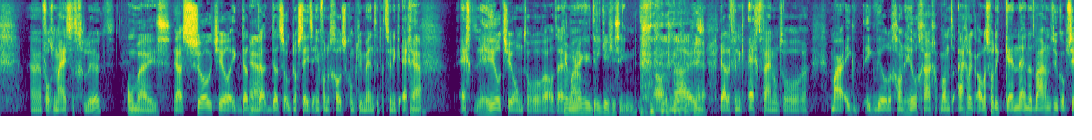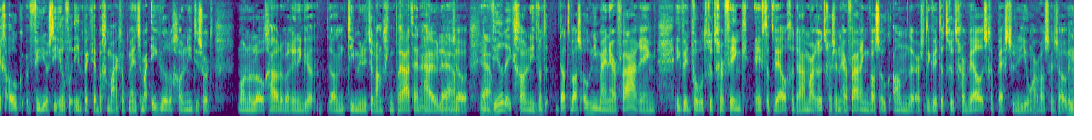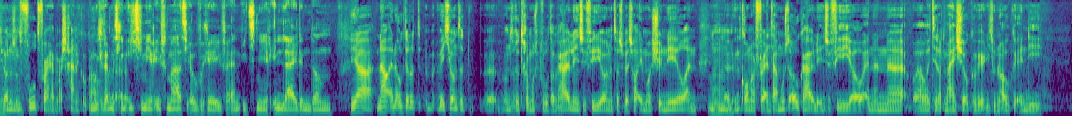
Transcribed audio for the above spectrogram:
Eh, volgens mij is dat gelukt. Onwijs. Ja, zo chill. Ik, dat, Ja. dat, dat is ook nog steeds een van de grootste complimenten. Dat vind ik echt, Ja. Echt heel chill om te horen Ik altijd. heb hem denk ik drie keer gezien. oh, nice. Ja. ja. dat vind ik echt fijn om te horen. Maar ik, ik wilde gewoon heel graag... Want eigenlijk alles wat ik kende... En dat waren natuurlijk op zich ook video's die heel veel impact hebben gemaakt op mensen. Maar ik wilde gewoon niet een soort monoloog houden... waarin ik dan tien minuten lang ging praten en huilen Ja. en zo. Ja. Dat wilde ik gewoon niet. Want dat was ook niet mijn ervaring. Ik weet bijvoorbeeld Rutger Vink heeft dat wel gedaan. Maar Rutger zijn ervaring was ook anders. Want ik weet dat Rutger wel is gepest toen hij jonger was en zo. Weet? Dus het voelt voor hem waarschijnlijk ook Dan moet je daar misschien iets meer informatie over geven en iets meer inleiden dan. Ja, nou en ook dat het, weet je, want, het, eh, want Rutger moest bijvoorbeeld ook huilen in zijn video en het was best wel emotioneel. En Mhm. eh, een Conor Friend, hij moest ook huilen in zijn video. En een, eh, hoe heette dat meisje ook alweer, die toen ook in die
